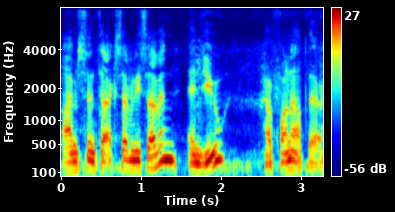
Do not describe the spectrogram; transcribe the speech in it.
I'm Sintax77, and you have fun out there.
